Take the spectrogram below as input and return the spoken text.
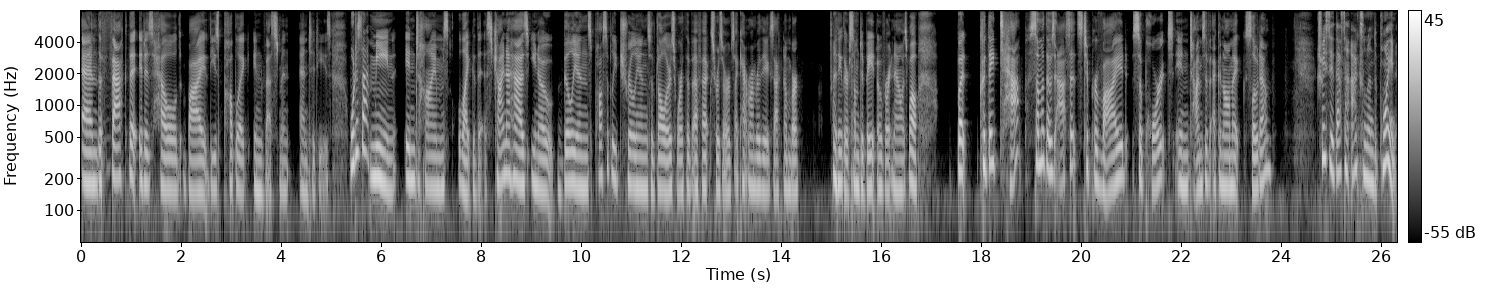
and the fact that it is held by these public investment entities. What does that mean in times like this? China has, you know, billions, possibly trillions of dollars worth of FX reserves. I can't remember the exact number. I think there's some debate over it now as well. But could they tap some of those assets to provide support in times of economic slowdown? Tracy, that's an excellent point.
